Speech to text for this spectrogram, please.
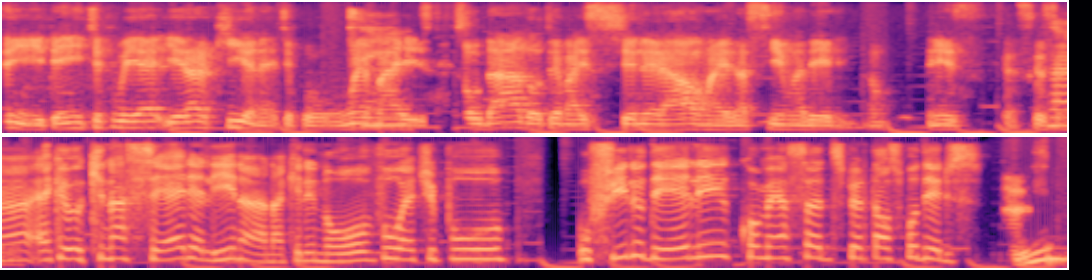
Sim, e tem tipo hier- hierarquia, né? Tipo, um é Sim. mais soldado, outro é mais general, mais acima dele. Então, tem isso. Na- é que, que na série ali, na, naquele novo, é tipo. O filho dele começa a despertar os poderes. E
